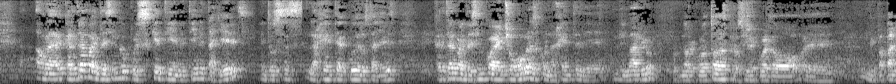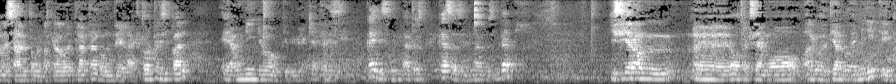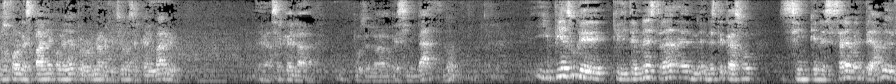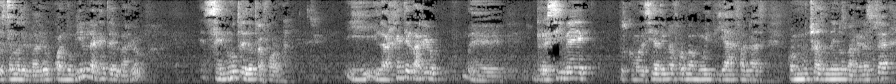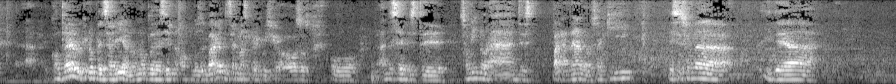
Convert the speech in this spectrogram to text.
Ahora, Carretera 45, pues, ¿qué tiene? Tiene talleres, entonces la gente acude a los talleres. Carretera 45 ha hecho obras con la gente del barrio, no recuerdo todas, pero sí recuerdo eh, Mi papá no es santo, El Mascarado de Plata, donde el actor principal era un niño que vivía aquí a tres calles, a tres casas en una vecindad. Hicieron eh, otra que se llamó Algo de ti, algo de mí, que incluso fueron a España con ella, pero era una reflexión acerca del barrio, eh, acerca de la, pues, de la vecindad, ¿no? Y pienso que, que Litemnestra, en, en este caso, sin que necesariamente hable de los temas del barrio, cuando viene la gente del barrio, se nutre de otra forma. Y, la gente del barrio eh, recibe, pues como decía, de una forma muy diáfana, con muchas menos barreras. O sea, contrario a lo que uno pensaría, ¿no? Uno puede decir, no, los del barrio han de ser más prejuiciosos, o han de ser, este, son ignorantes, para nada. O sea, aquí esa es una idea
